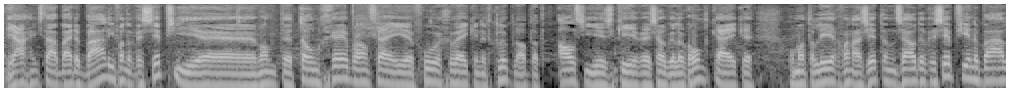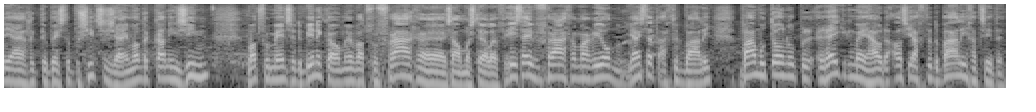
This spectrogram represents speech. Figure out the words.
Ja, ik sta bij de balie van de receptie. eh, want eh, Toon Gerbrand zei eh, vorige week in het clubblad... dat als hij eens een keer zou willen rondkijken om wat te leren van AZ... dan zou de receptie in de balie eigenlijk de beste positie zijn. Want dan kan hij zien wat voor mensen er binnenkomen... en wat voor vragen ze allemaal stellen. Eerst even vragen, Marion. Jij staat achter de balie. Waar moet Toon op rekening mee houden als hij achter de balie gaat zitten?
